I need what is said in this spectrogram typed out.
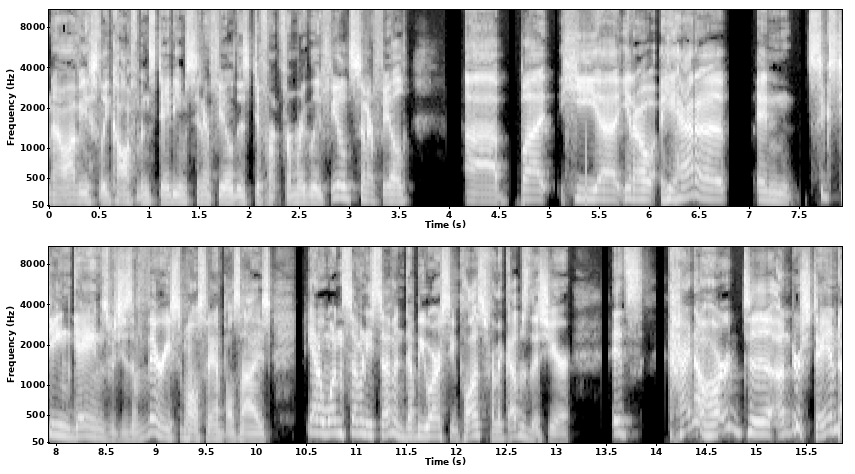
Now, obviously, Kauffman Stadium center field is different from Wrigley Field center field, uh, but he, uh, you know, he had a in 16 games, which is a very small sample size. He had a 177 WRC plus for the Cubs this year. It's kind of hard to understand,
